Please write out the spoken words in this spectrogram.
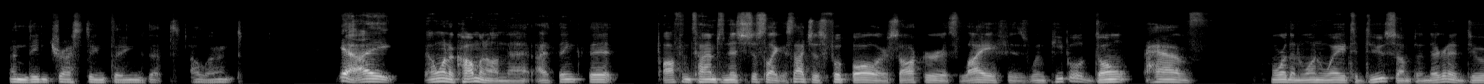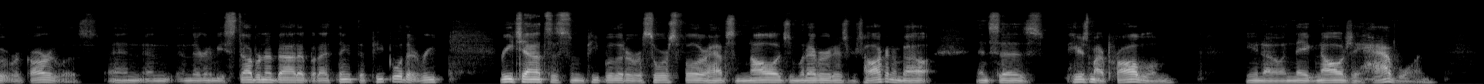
and interesting thing that I learned. Yeah, I I want to comment on that. I think that oftentimes, and it's just like it's not just football or soccer, it's life, is when people don't have more than one way to do something they're going to do it regardless and and and they're going to be stubborn about it but i think the people that reach reach out to some people that are resourceful or have some knowledge and whatever it is we're talking about and says here's my problem you know and they acknowledge they have one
